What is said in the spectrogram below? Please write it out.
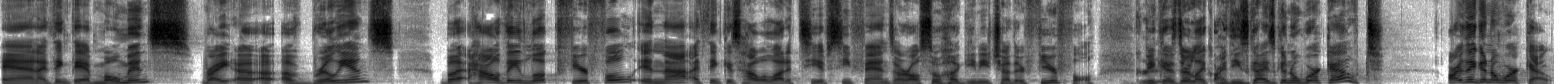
and I think they have moments, right, uh, of brilliance. But how they look fearful in that, I think, is how a lot of TFC fans are also hugging each other fearful Agreed. because they're like, are these guys going to work out? Are they going to work out?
